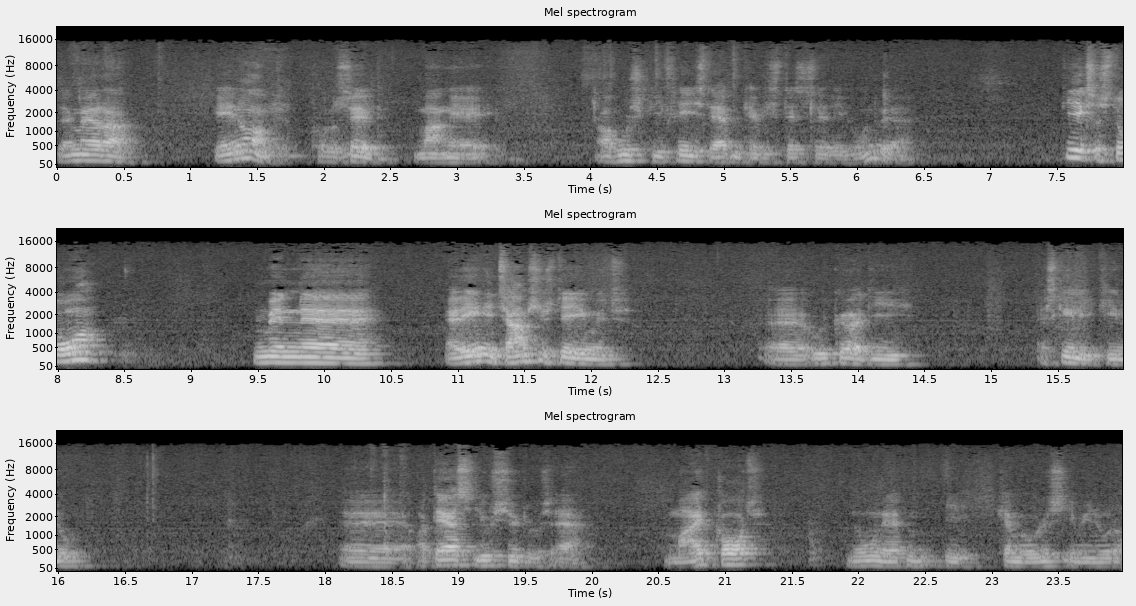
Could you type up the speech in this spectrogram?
Dem er der enormt kolossalt mange af. Og husk, de fleste af dem kan vi slet, slet ikke undvære. De er ikke så store, men øh, alene i tarmsystemet øh, udgør de afskillige kilo. Øh, og deres livscyklus er meget kort, nogle af dem i, kan måles i minutter.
